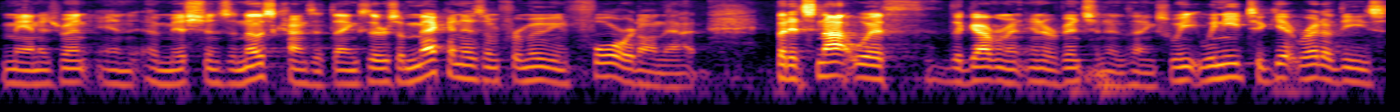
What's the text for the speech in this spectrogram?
management and emissions and those kinds of things, there's a mechanism for moving forward on that. But it's not with the government intervention in things. We, we need to get rid of these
